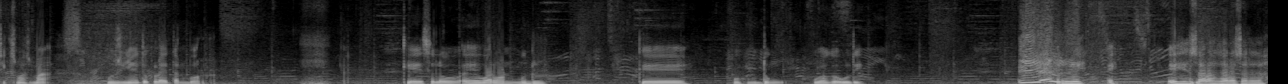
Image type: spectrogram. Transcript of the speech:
cek semak semak musuhnya itu kelihatan bor. Oke slow. Eh warwan mundur. Oke. Uh untung gua gak ulti. Eh, eh, salah, salah, salah,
